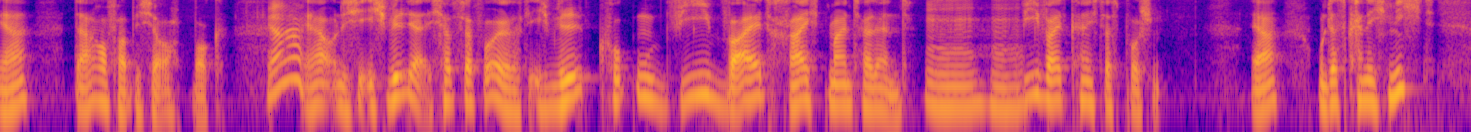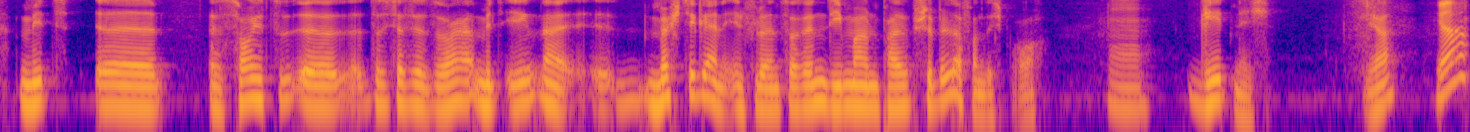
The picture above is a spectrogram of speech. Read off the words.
Ja, darauf habe ich ja auch Bock. Ja. Ja, und ich, ich will ja, ich habe es ja vorher gesagt, ich will gucken, wie weit reicht mein Talent. Wie weit kann ich das pushen? Ja, und das kann ich nicht mit äh, sorry, äh, dass ich das jetzt sage, mit irgendeiner äh, möchte gerne Influencerin, die mal ein paar hübsche Bilder von sich braucht. Geht nicht. Ja? Ja,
